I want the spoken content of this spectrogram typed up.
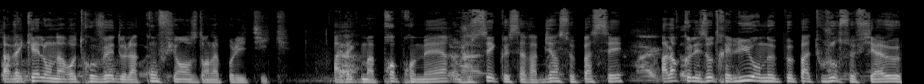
Avec elle, on a retrouvé de la confiance dans la politique. Avec ma propre mère, je sais que ça va bien se passer, alors que les autres élus, on ne peut pas toujours se fier à eux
